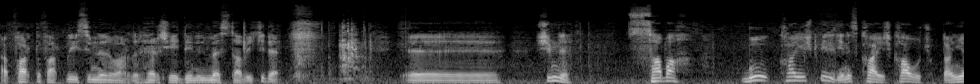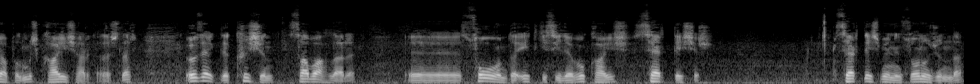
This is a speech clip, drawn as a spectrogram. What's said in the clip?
Ya farklı farklı isimleri vardır. Her şey denilmez tabii ki de. Ee, şimdi sabah bu kayış bildiğiniz kayış kauçuktan yapılmış kayış arkadaşlar. Özellikle kışın sabahları e, soğuğunda etkisiyle bu kayış sertleşir. Sertleşmenin sonucunda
